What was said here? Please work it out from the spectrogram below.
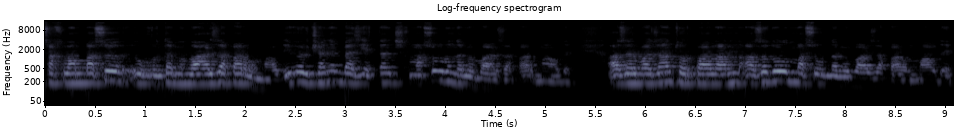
saxlanması uğrunda mübarizə aparmamalıdır. Ölkənin vəziyyətdən çıxması uğrunda mübarizə aparmalıdır. Azərbaycanın torpaqlarının azad olunması uğrunda mübarizə aparılmalıdır.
